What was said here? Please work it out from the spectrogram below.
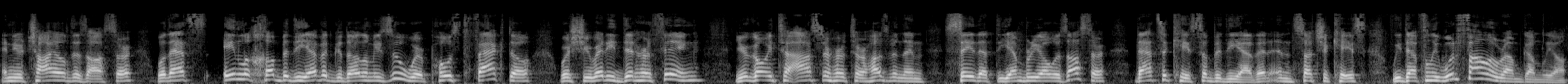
and your child is usher. Well, that's in mizu, where post facto, where she already did her thing, you're going to usher her to her husband and say that the embryo is usher. That's a case of b'diavad. In such a case, we definitely would follow Ram Gamliel.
